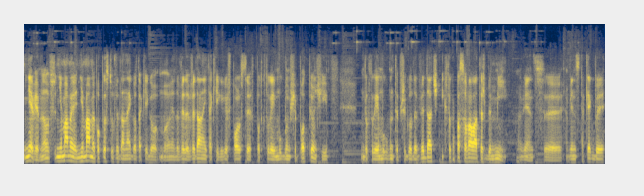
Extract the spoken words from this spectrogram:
nie wiem, no, nie, mamy, nie mamy po prostu wydanego takiego, wydanej takiej gry w Polsce, pod której mógłbym się podpiąć i do której mógłbym tę przygodę wydać i która pasowała też by mi, więc, e, więc tak jakby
